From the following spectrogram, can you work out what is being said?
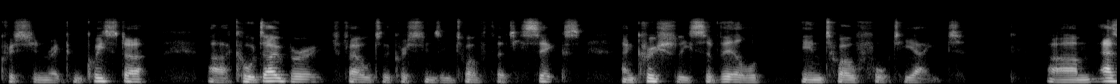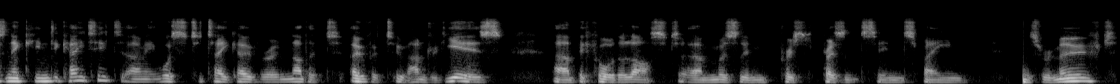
Christian Reconquista. Uh, Cordoba fell to the Christians in 1236, and crucially, Seville in 1248. Um, as Nick indicated, mean, it was to take over another over 200 years uh, before the last uh, Muslim pres presence in Spain was removed.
